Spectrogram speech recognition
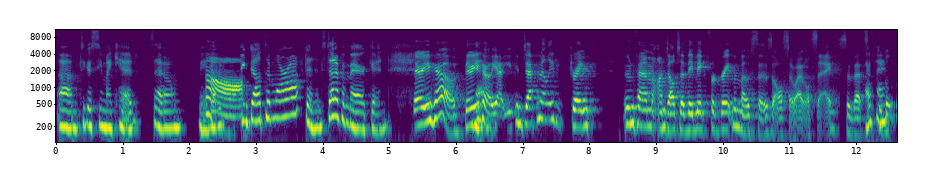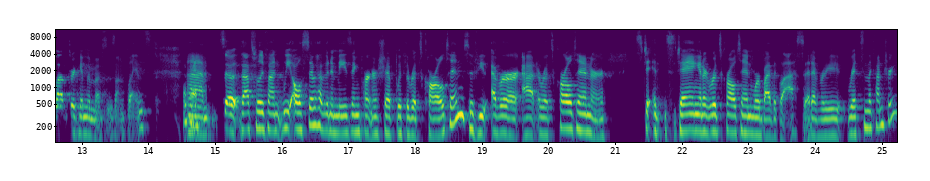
Um, to go see my kid. So Maybe drink Delta more often instead of American. There you go. There you yeah. go. Yeah, you can definitely drink Une Femme on Delta. They make for great mimosas, also, I will say. So that's okay. people love drinking mimosas on planes. Okay. Um, so that's really fun. We also have an amazing partnership with the Ritz Carlton. So if you ever are at a Ritz Carlton or st- staying at a Ritz Carlton, we're by the glass at every Ritz in the country.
